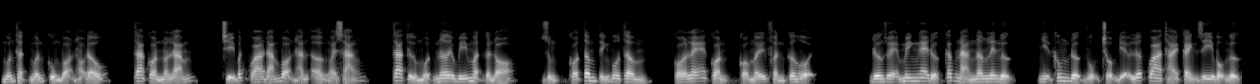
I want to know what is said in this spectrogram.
muốn thật muốn cùng bọn họ đấu, ta còn non lắm, chỉ bất quá đám bọn hắn ở ngoài sáng, ta từ một nơi bí mật gần đó, dùng có tâm tính vô tâm, có lẽ còn có mấy phần cơ hội. Đường duệ minh nghe được các nàng nâng lên ngực, nhịn không được vụng trộm địa lướt qua thái cảnh di bộ ngực,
